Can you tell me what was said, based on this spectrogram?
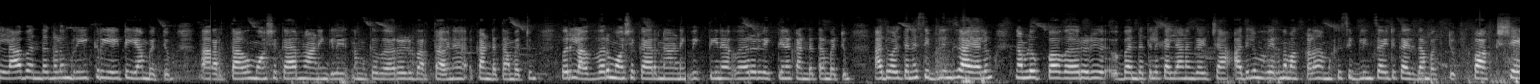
എല്ലാ ബന്ധങ്ങളും റീക്രിയേറ്റ് ചെയ്യാൻ പറ്റും. ഭർത്താവ് മോശക്കാരനാണെങ്കിൽ നമുക്ക് വേറൊരു ഭർത്താവിനെ കണ്ടെത്താൻ പറ്റും. ഒരു ലവർ മോശക്കാരനാണെങ്കിൽ വ്യക്തിനെ വേറൊരു വ്യക്തിനെ കണ്ടെത്താൻ പറ്റും. അതുപോലെ തന്നെ സിബ്ലിങ്സ് ആയാലും നമ്മൾ നമ്മളിപ്പോൾ വേറൊരു ബന്ധത്തിൽ കല്യാണം കഴിച്ചാൽ അതിലും വരുന്ന മക്കളെ നമുക്ക് സിബ്ലിങ്സ് ആയിട്ട് കരുതാൻ പറ്റും. പക്ഷേ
